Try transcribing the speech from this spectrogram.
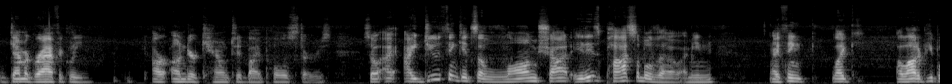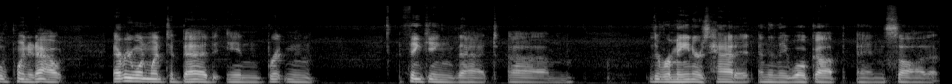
demographically are undercounted by pollsters. So I, I do think it's a long shot. It is possible though. I mean, I think like a lot of people have pointed out, everyone went to bed in Britain thinking that um, the Remainers had it, and then they woke up and saw that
